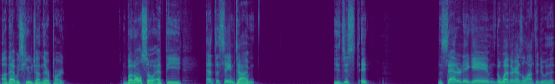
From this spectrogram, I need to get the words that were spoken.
Uh, that was huge on their part. But also at the at the same time, you just it the Saturday game, the weather has a lot to do with it.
